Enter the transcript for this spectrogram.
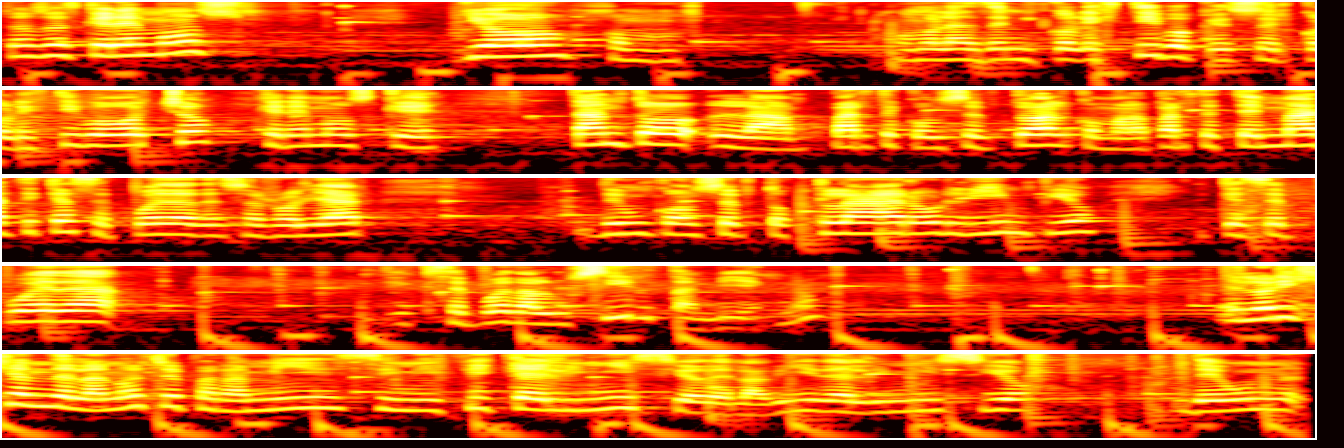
Entonces queremos, yo como, las de mi colectivo, que es el colectivo 8, queremos que tanto la parte conceptual como la parte temática se pueda desarrollar de un concepto claro, limpio, que se pueda y que se pueda lucir también. ¿no? El origen de la noche para mí significa el inicio de la vida, el inicio de un,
